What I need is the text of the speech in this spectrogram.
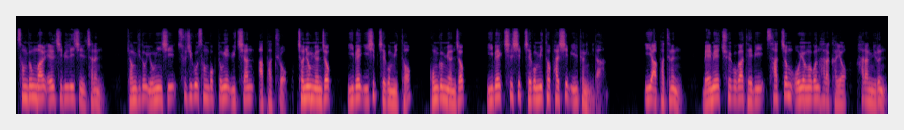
성동마을 LG빌리지 1차는 경기도 용인시 수지구 성복동에 위치한 아파트로 전용 면적 220제곱미터, 공급 면적 270제곱미터 81평입니다. 이 아파트는 매매 최고가 대비 4.50억 원 하락하여 하락률은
